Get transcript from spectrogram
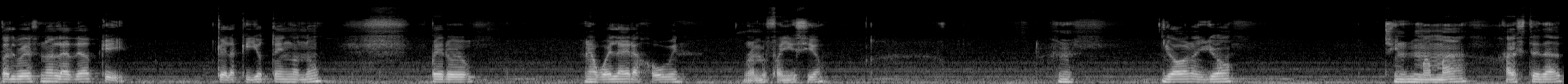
tal vez no a la edad que, que la que yo tengo, ¿no? Pero mi abuela era joven, me falleció. Hmm. Y ahora yo, sin mamá a esta edad,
